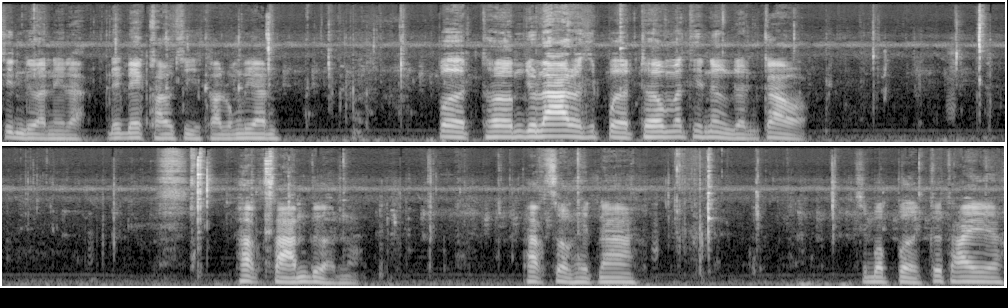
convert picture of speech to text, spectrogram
สิ้นเดือนนี่แหละ เด็กๆเขาสิเข้าโรงเรียน เปิดเทอมอยู่ลาวเลยสิเปิดเทอมวันที่หนึ่งเดือนเก้าพักสามเดือนเนาะพักส่งเห็ดนาสิบเปิดก็ไทยอะ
